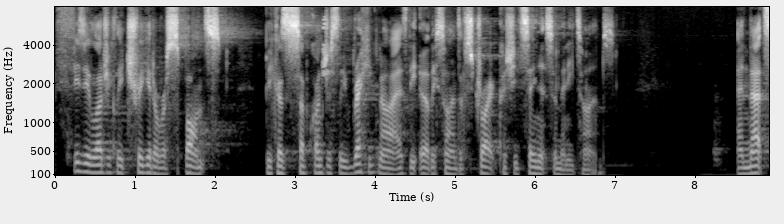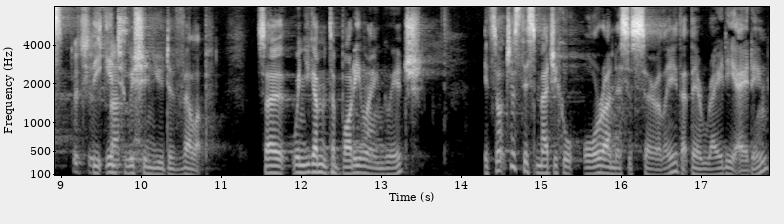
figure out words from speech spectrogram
physiologically triggered a response because subconsciously recognized the early signs of stroke because she'd seen it so many times. And that's the intuition you develop so when you come into body language, it's not just this magical aura necessarily that they're radiating,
